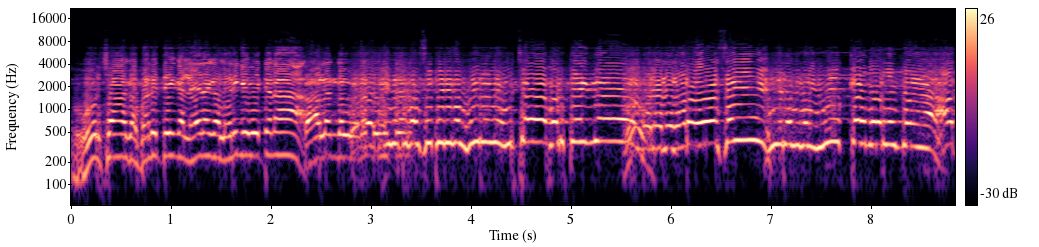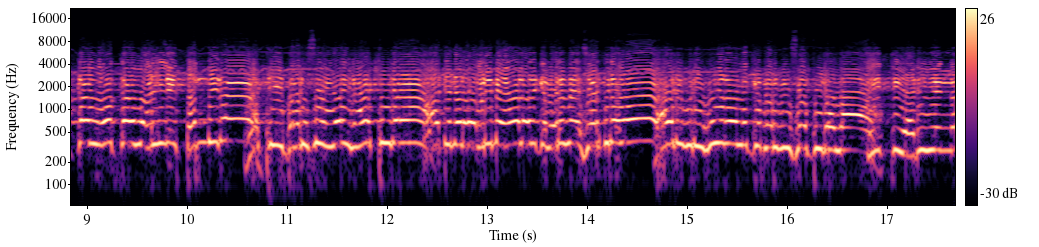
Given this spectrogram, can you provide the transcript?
உற்சாகப்படுத்துங்கள் நேரங்கள் நெருங்கி விட்டன காலங்கள் அள்ளி தந்திட. பரிசுகளை நாட்டிட. நாட்டினுடைய உரிமையாளருக்கு பெருமை சேர்த்திடவா? ஆடுபடி வீரர்களுக்கு பெருமை சேர்த்திடவா? சீட்டி அடியுங்க.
